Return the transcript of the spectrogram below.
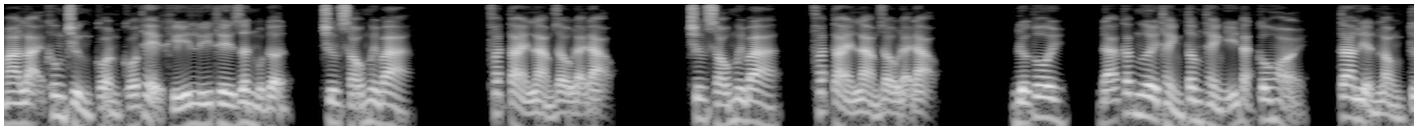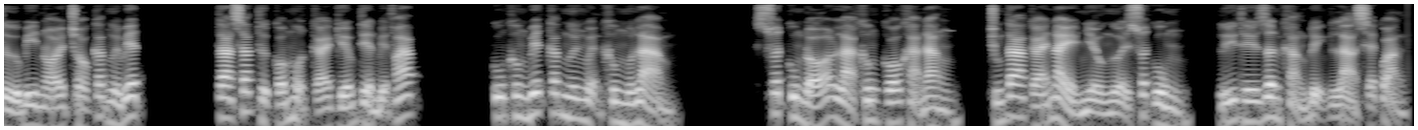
Mà lại không chừng còn có thể khí lý thế dân một đợt. Chương sáu mươi ba. Phát tài làm giàu đại đạo. Chương sáu mươi ba. Phát tài làm giàu đại đạo được thôi, đã các ngươi thành tâm thành ý đặt câu hỏi, ta liền lòng từ bi nói cho các ngươi biết. Ta xác thực có một cái kiếm tiền biện pháp, cũng không biết các ngươi nguyện không muốn làm. Xuất cung đó là không có khả năng, chúng ta cái này nhiều người xuất cung, lý thế dân khẳng định là sẽ quản.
